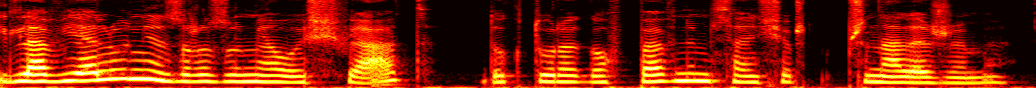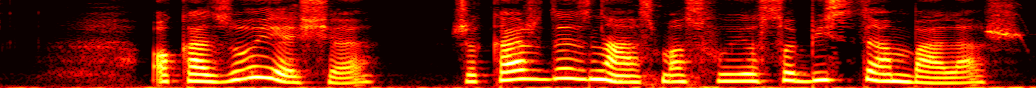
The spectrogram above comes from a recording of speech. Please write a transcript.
i dla wielu niezrozumiały świat, do którego w pewnym sensie przynależymy. Okazuje się, że każdy z nas ma swój osobisty ambalaż.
